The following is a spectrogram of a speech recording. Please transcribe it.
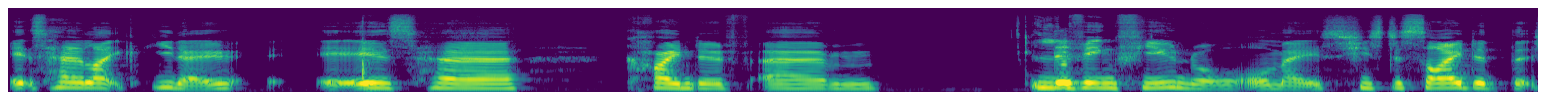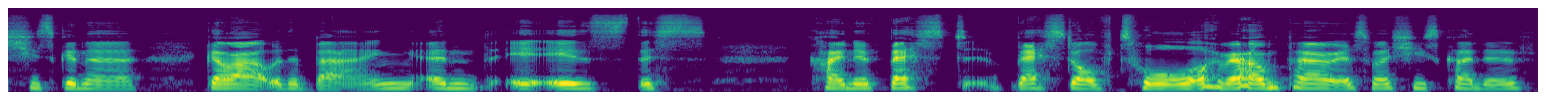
it's her like you know it is her kind of um living funeral almost she's decided that she's gonna go out with a bang and it is this kind of best best of tour around paris where she's kind of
